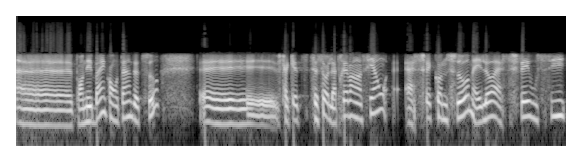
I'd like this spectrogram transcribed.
Euh, on est bien content de ça. Euh, fait que c'est ça, la prévention, elle se fait comme ça, mais là, elle se fait aussi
